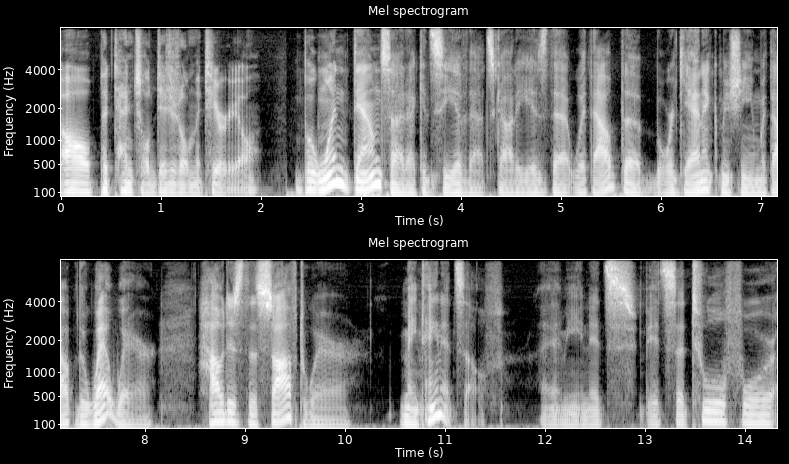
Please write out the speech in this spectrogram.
all potential digital material. But one downside I can see of that, Scotty, is that without the organic machine, without the wetware, how does the software maintain itself? I mean, it's it's a tool for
